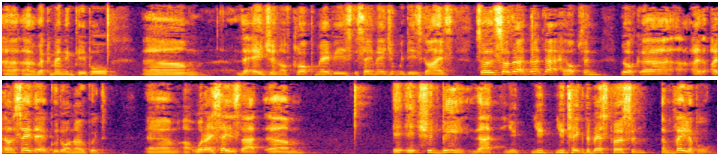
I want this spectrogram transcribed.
recommending people. Um, the agent of Klopp maybe is the same agent with these guys. So so that that, that helps. And look, I, I don't say they're good or no good. Um, what I say is that um, it, it should be that you, you, you take the best person available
